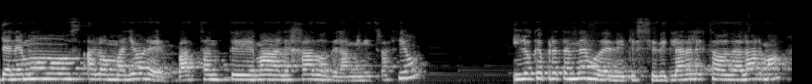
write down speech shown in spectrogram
tenemos a los mayores bastante más alejados de la administración y lo que pretendemos desde que se declara el estado de alarma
